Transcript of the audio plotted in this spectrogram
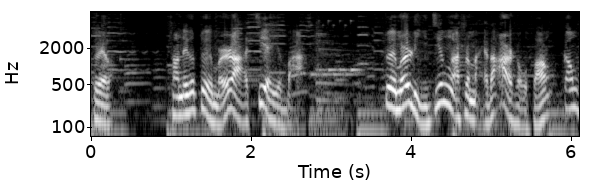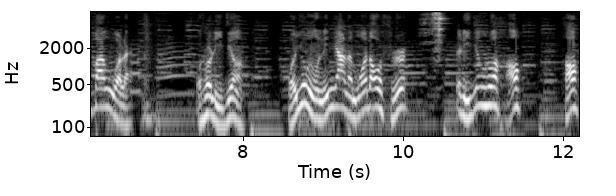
对了，上这个对门啊借一把。对门李菁啊是买的二手房，刚搬过来。我说李菁，我用用您家的磨刀石。这李菁说好，好。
